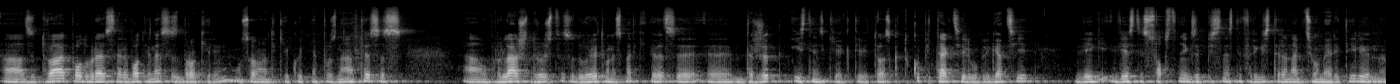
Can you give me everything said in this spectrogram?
А, затова е по-добре да се работи не с брокери, особено такива, които не познавате, с а, управляващи дружества с доверителни сметки, където се е, държат истински активи. Тоест, като купите акции или облигации, вие, вие сте собственик, записан сте в регистъра на акционерите или на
